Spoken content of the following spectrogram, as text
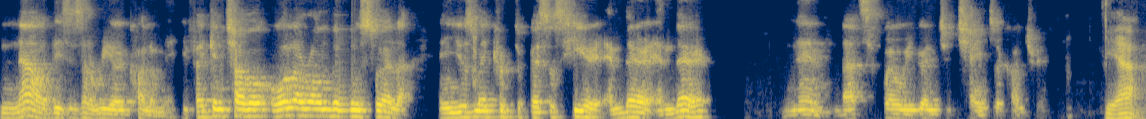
now this is a real economy. If I can travel all around Venezuela and use my crypto pesos here and there and there, then that's where we're going to change the country. Yeah.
